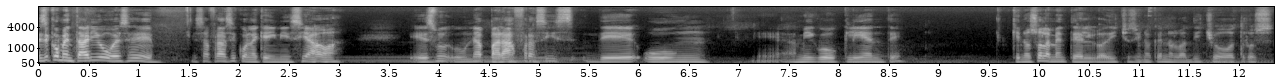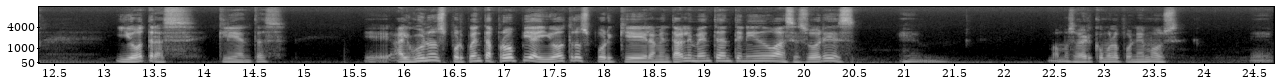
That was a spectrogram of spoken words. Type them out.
Ese comentario o esa frase con la que iniciaba es una paráfrasis de un eh, amigo cliente que no solamente él lo ha dicho, sino que nos lo han dicho otros y otras clientas. Eh, algunos por cuenta propia y otros porque lamentablemente han tenido asesores, em, vamos a ver cómo lo ponemos, em,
